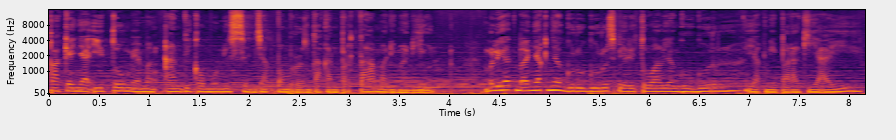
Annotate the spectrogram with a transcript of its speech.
kakeknya itu memang anti komunis sejak pemberontakan pertama di Madiun. Melihat banyaknya guru-guru spiritual yang gugur, yakni para kiai,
